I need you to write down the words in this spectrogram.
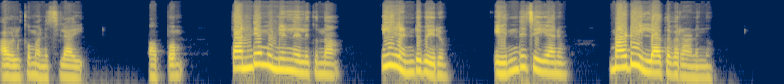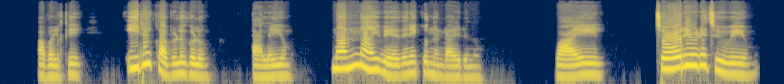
അവൾക്ക് മനസ്സിലായി. ഒപ്പം തന്റെ മുന്നിൽ നിൽക്കുന്ന ഈ രണ്ടുപേരും എന്ത് ചെയ്യാനും മടിയില്ലാത്തവരാണെന്നും. അവൾക്ക് ഇരു കവിളുകളും തലയും നന്നായി വേദനിക്കുന്നുണ്ടായിരുന്നു. വായയിൽ ചോരയുടെ ചുവയും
